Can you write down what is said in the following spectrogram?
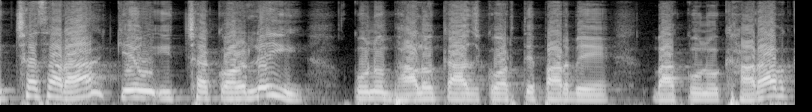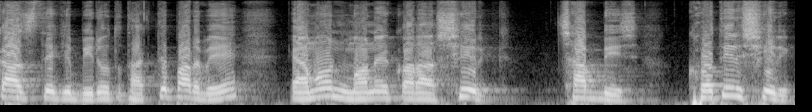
ইচ্ছা ছাড়া কেউ ইচ্ছা করলেই কোনো ভালো কাজ করতে পারবে বা কোনো খারাপ কাজ থেকে বিরত থাকতে পারবে এমন মনে করা শির্ক। ২৬ ক্ষতির শির্ক।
